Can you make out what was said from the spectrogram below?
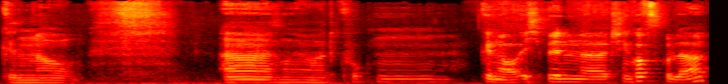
Genau. Äh, mal gucken. Genau, ich bin äh, Tschinkowskula,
